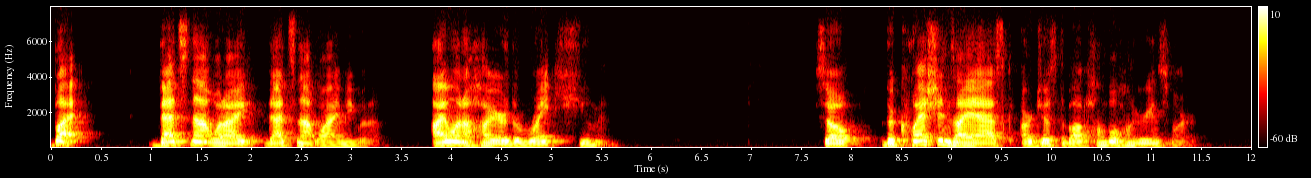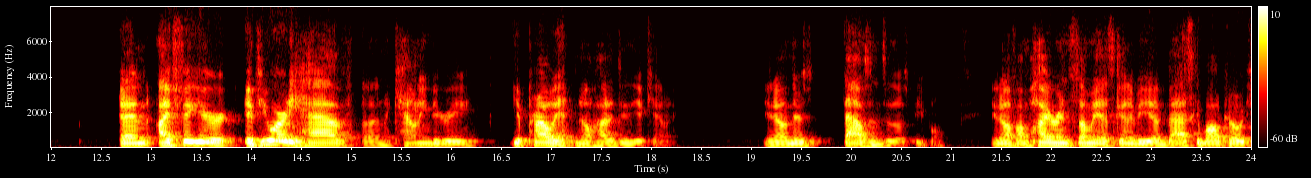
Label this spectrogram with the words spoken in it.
but that's not what I. That's not why I meet with them. I want to hire the right human. So the questions I ask are just about humble, hungry, and smart. And I figure if you already have an accounting degree, you probably know how to do the accounting you know, and there's thousands of those people. You know, if I'm hiring somebody that's going to be a basketball coach,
